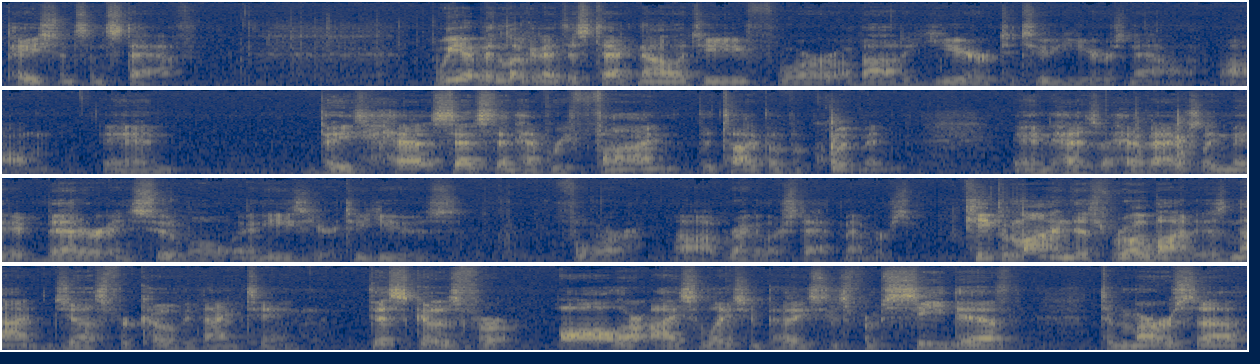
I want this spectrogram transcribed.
patients and staff. We have been looking at this technology for about a year to two years now, um, and they have since then have refined the type of equipment and has have actually made it better and suitable and easier to use for uh, regular staff members. Keep in mind this robot is not just for COVID-19. This goes for all our isolation patients from C. diff to MRSA,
